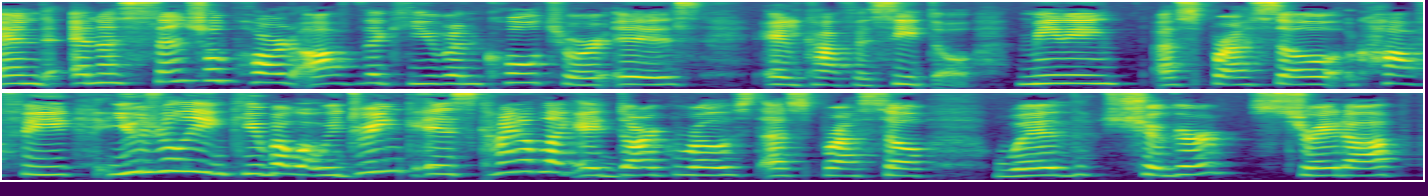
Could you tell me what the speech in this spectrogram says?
and an essential part of the Cuban culture is el cafecito, meaning espresso, coffee. Usually in Cuba what we drink is kind of like a dark roast espresso with sugar, straight up,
